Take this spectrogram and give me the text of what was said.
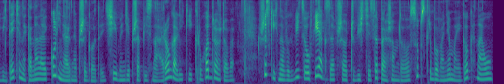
Witajcie na kanale Kulinarne Przygody. Dzisiaj będzie przepis na rogaliki kruchodrożdżowe. Wszystkich nowych widzów, jak zawsze, oczywiście zapraszam do subskrybowania mojego kanału.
